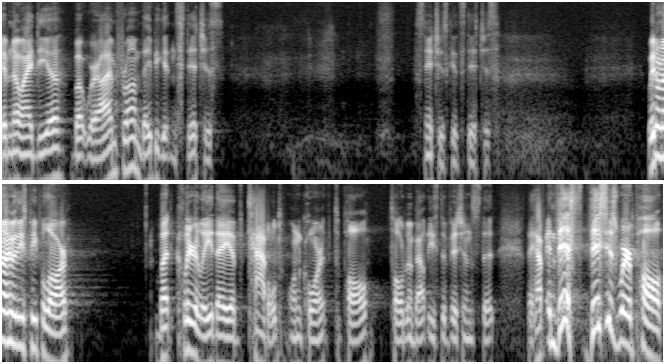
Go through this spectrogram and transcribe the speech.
We have no idea, but where I'm from, they'd be getting stitches. Snitches get stitches. We don't know who these people are, but clearly they have tattled on Corinth to Paul, told him about these divisions that they have. And this, this is where Paul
